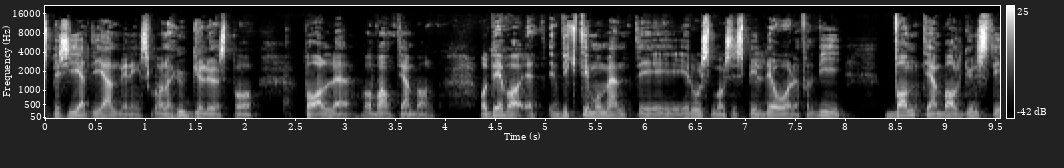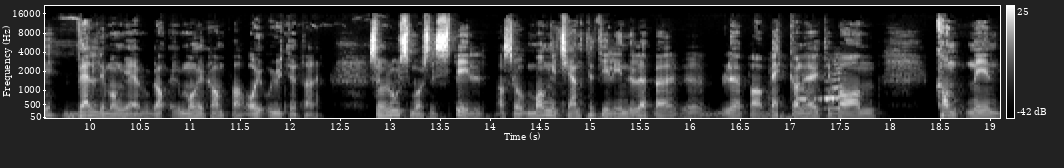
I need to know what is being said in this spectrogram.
Spesielt i gjenvinning så kunne han hugge løs på, på alle og vant igjen ballen. Og Det var et, viktig moment i, i Rosenborgs spill det året. For vi vant igjen ball gunstig veldig mange, mange kamper og, og utnytta det. Så Rosenborgs spill altså Mange kjente til indreløper, løper, bekkene høyt i banen kanten inn,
